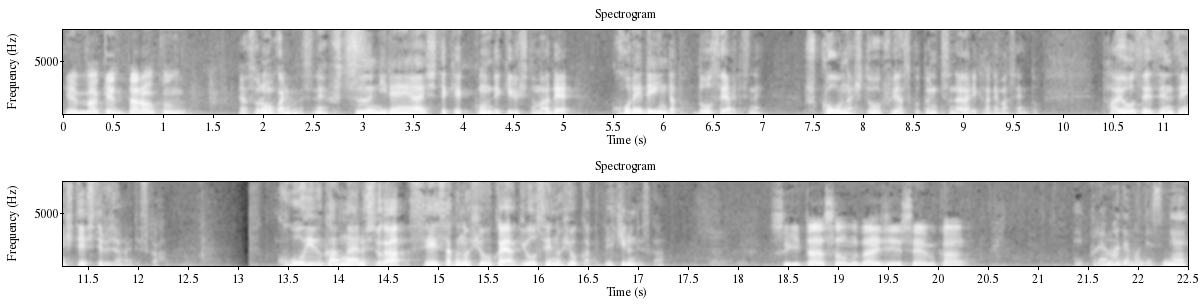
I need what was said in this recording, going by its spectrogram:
源馬健太郎君。いやその他にもですね、普通に恋愛して結婚できる人まで、これでいいんだと、同性愛ですね、不幸な人を増やすことにつながりかねませんと、多様性全然否定してるじゃないですか。こういう考えの人が政策の評価や行政の評価ってできるんですか？杉田総務大臣政務官。これまでもですね、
